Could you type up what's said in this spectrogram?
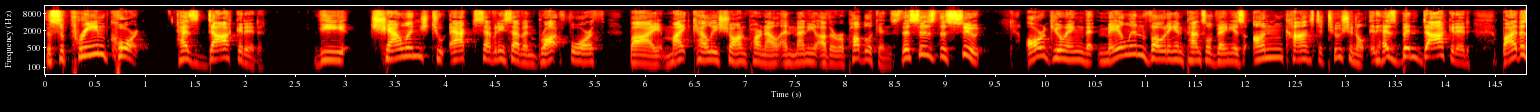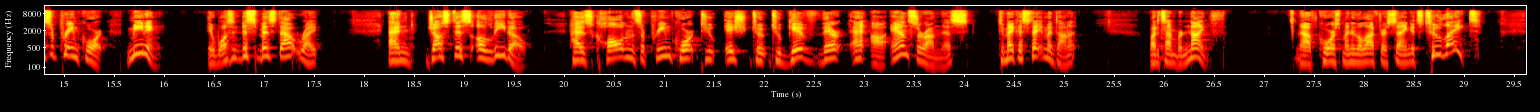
The Supreme Court has docketed the challenge to Act 77 brought forth by Mike Kelly, Sean Parnell, and many other Republicans. This is the suit arguing that mail-in voting in Pennsylvania is unconstitutional. It has been docketed by the Supreme Court, meaning it wasn't dismissed outright. And Justice Alito has called on the Supreme Court to issue, to, to give their uh, answer on this, to make a statement on it by December 9th. Now, of course, many on the left are saying it's too late.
